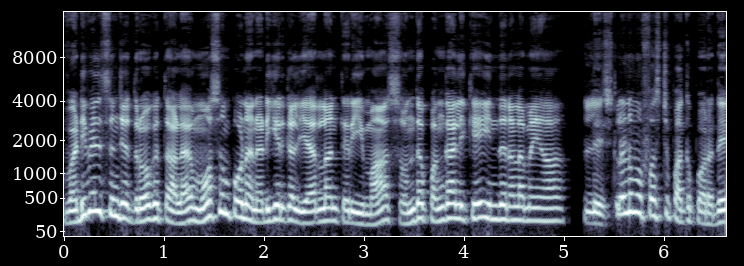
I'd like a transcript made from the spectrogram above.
வடிவேல் செஞ்ச துரோகத்தால மோசம் போன நடிகர்கள் யாரெல்லாம் தெரியுமா? சொந்த பங்காளிக்கே இந்த நிலைமையா? லிஸ்ட்ல நம்ம ஃபர்ஸ்ட் பார்க்க போறதே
